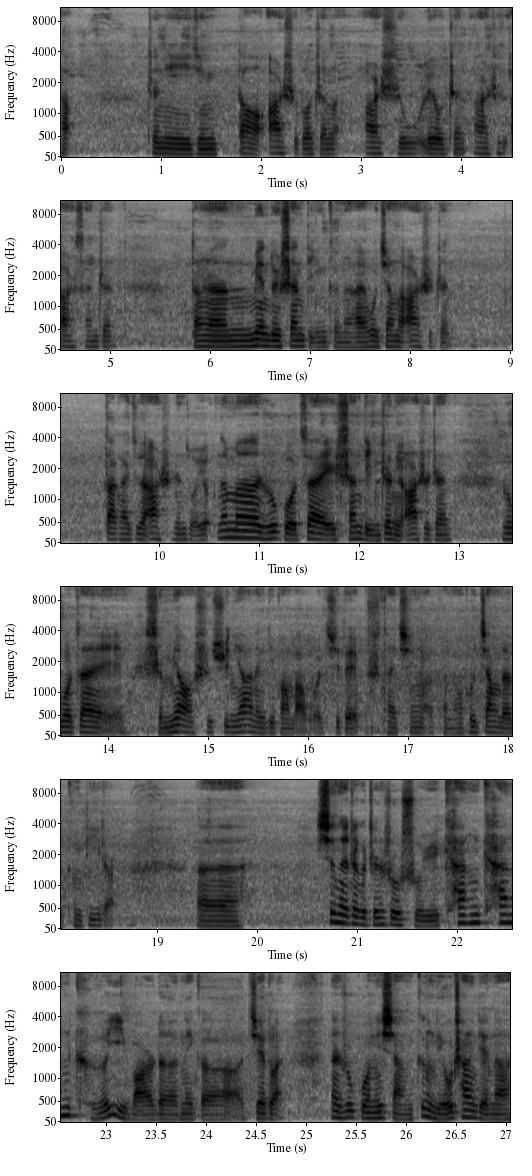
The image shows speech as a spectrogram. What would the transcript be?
好，这里已经到二十多帧了，二十五六帧，二十二三帧。当然，面对山顶可能还会降到二十帧。大概就在二十帧左右。那么，如果在山顶这里二十帧，如果在神庙是叙利亚那个地方吧，我记得也不是太清了，可能会降得更低一点。呃，现在这个帧数属于堪堪可以玩的那个阶段。那如果你想更流畅一点呢，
